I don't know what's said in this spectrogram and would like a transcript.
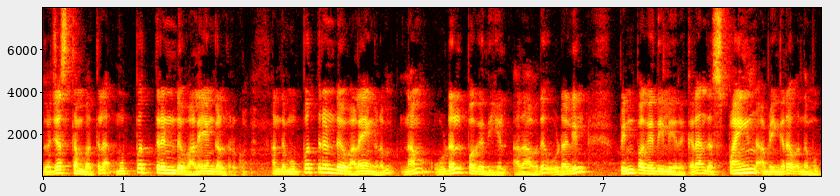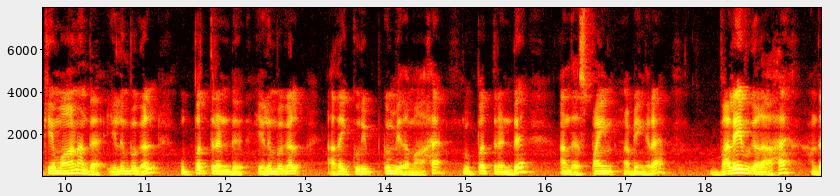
துவஜஸ்தம்பத்தில் முப்பத்தி ரெண்டு வளையங்கள் இருக்கும். அந்த முப்பத்தி ரெண்டு வளையங்களும் நம் உடல் பகுதியில் அதாவது உடலில் பின்பகுதியில் இருக்கிற அந்த ஸ்பைன் அப்படிங்கிற அந்த முக்கியமான அந்த எலும்புகள் முப்பத்தி ரெண்டு எலும்புகள் அதை குறிக்கும் விதமாக முப்பத்தி ரெண்டு அந்த ஸ்பைன் அப்படிங்கிற வளைவுகளாக அந்த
